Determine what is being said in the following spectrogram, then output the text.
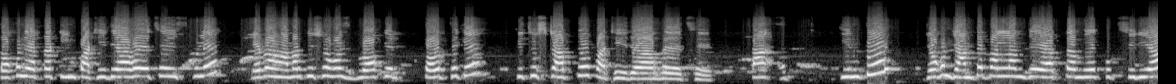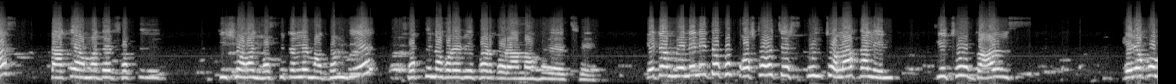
তখন একটা টিম পাঠিয়ে দেওয়া হয়েছে স্কুলে এবং আমার কৃষ্ণগঞ্জ ব্লকের তরফ থেকে কিছু স্টাফকেও পাঠিয়ে দেওয়া হয়েছে। তা- কিন্তু যখন জানতে পারলাম যে একটা মেয়ে খুব সিরিয়াস তাকে আমাদের শক্তি কৃষ্ণগঞ্জ হসপিটালের মাধ্যম দিয়ে শক্তিনগরে রেফার করানো হয়েছে এটা মেনে নিতে খুব কষ্ট হচ্ছে স্কুল চলাকালীন কিছু গার্লস এরকম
